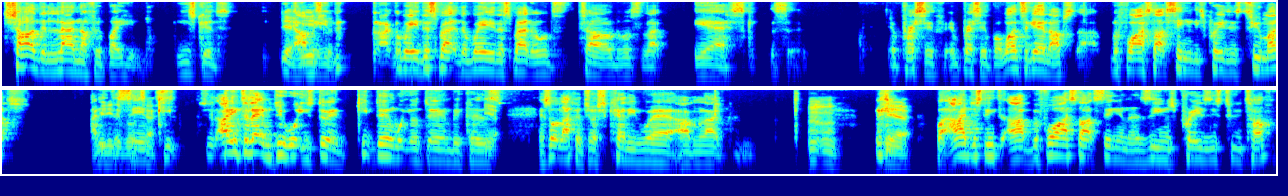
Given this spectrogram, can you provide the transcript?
Charles didn't land nothing, but he, he's good. Yeah, I mean, good. like the way this man, the way this battled Child was like, yes, impressive, impressive. But once again, I'm, before I start singing these praises too much, I need need to see him test. keep. I need to let him do what he's doing. Keep doing what you're doing because Yeah. it's not like a Josh Kelly where I'm like, Mm-mm. Yeah, but I just need to. Uh, before I start singing Azim's praises too tough,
